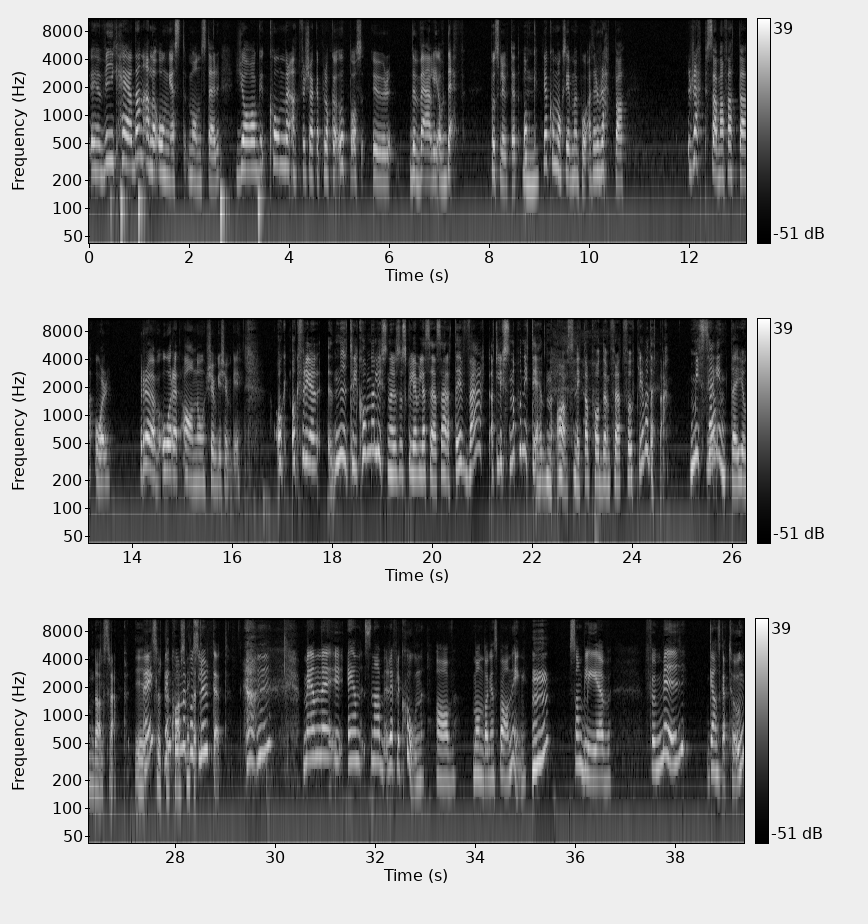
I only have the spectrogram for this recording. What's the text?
eh, vik hädan alla ångestmonster. Jag kommer att försöka plocka upp oss ur the valley of death på slutet. Och jag kommer också ge mig på att rappa, rap-sammanfatta år, rövåret anno 2020. Och, och för er nytillkomna lyssnare så skulle jag vilja säga så här att det är värt att lyssna på 91 avsnitt av podden för att få uppleva detta. Missa Ja. inte Ljungdahls rap i Nej, slutet den kommer avsnittet. på slutet. Mm. Men eh, en snabb reflektion av måndagens spaning. Mm. Som blev, för mig, ganska tung.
